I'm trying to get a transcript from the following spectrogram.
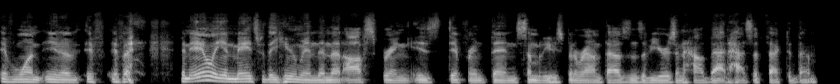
if one you know if if, a, if an alien mates with a human, then that offspring is different than somebody who's been around thousands of years and how that has affected them.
